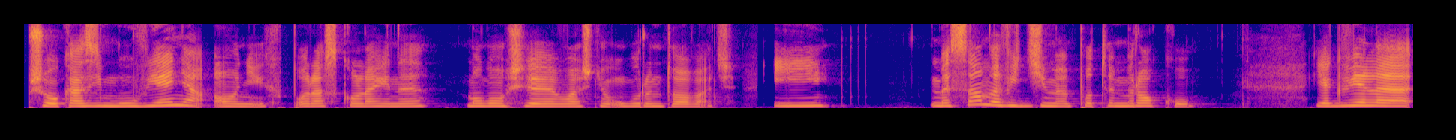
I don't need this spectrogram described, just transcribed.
przy okazji mówienia o nich po raz kolejny, mogą się właśnie ugruntować. I my same widzimy po tym roku, jak wiele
